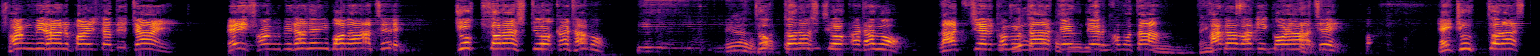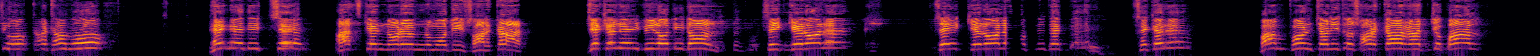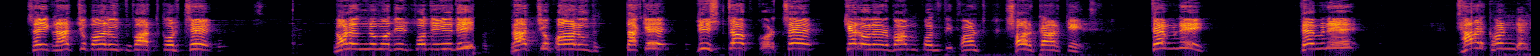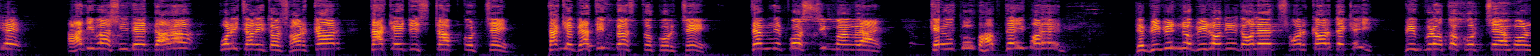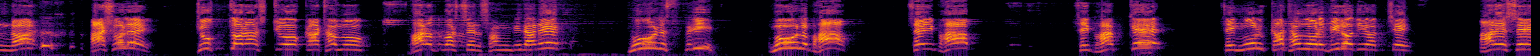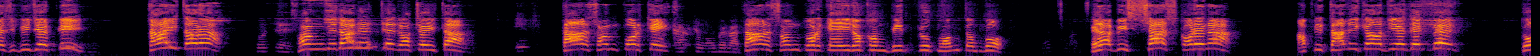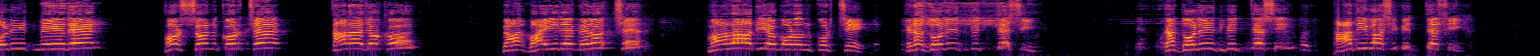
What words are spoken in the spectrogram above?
সংবিধান পাল্টাতে চায়। এই সংবিধানেই বলা আছে, যুক্তরাষ্ট্রীয় কাঠামো। যুক্তরাষ্ট্রীয় কাঠামো রাজ্যের ক্ষমতা কেন্দ্রের ক্ষমতা ভাগাভাগি করা আছে। এই যুক্তরাষ্ট্রীয় কাঠামো ভেঙে দিচ্ছে আজকের নরেন্দ্র মোদী সরকার। যেখানে বিরোধী দল সেই কেরলে সেই কেরলে আপনি দেখবেন সেখানে বামফ্রন্ট চালিত সরকার রাজ্যপাল সেই রাজ্যপাল উৎপাত করছে। নরেন্দ্র মোদীর প্রতিনিধি রাজ্যপাল তাকে ডিস্টার্ব করছে কেরলের বামপন্থী ফ্রন্ট সরকারকে। তেমনি তেমনি ঝাড়খণ্ডে যে আদিবাসীদের দ্বারা পরিচালিত সরকার, তাকে ডিস্টার্ব করছে, তাকে ব্যতিব্যস্ত করছে। তেমনি পশ্চিম বাংলায় কেউ কেউ ভাবতেই পারেন যে বিভিন্ন বিরোধী দলের সরকার দেখেই বিব্রত করছে এমন নয়। আসলে যুক্তরাষ্ট্রীয় কাঠামো ভারতবর্ষের সংবিধানে মূল স্পিরিট মূল ভাব, সেই ভাব, সেই ভাবকে, সেই মূল কাঠামোর বিরোধী হচ্ছে আরএসএস, বিজেপি। তাই তারা সংবিধানের যে রচয়িতা, তার সম্পর্কে তার সম্পর্কে এইরকম বিদ্রুপ মন্তব্য। এরা বিশ্বাস করে না। আপনি তালিকা দিয়ে দেখবেন, দলিত মেয়েদের ধর্ষণ করছে তারা যখন বাইরে বেরোচ্ছে, মালা দিয়ে বরণ করছে। এরা দলিত বিদ্বেষী। এরা দলিত বিদ্বেষী, আদিবাসী বিদ্বেষী।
